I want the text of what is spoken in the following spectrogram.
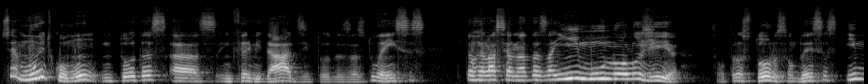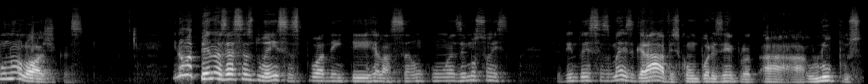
Isso é muito comum em todas as enfermidades, em todas as doenças que estão relacionadas à imunologia. São transtornos, são doenças imunológicas. E não apenas essas doenças podem ter relação com as emoções. Você tem doenças mais graves, como por exemplo a, a, o lúpus,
